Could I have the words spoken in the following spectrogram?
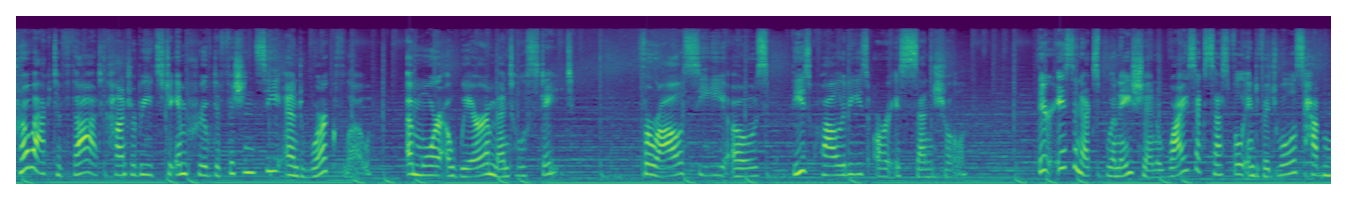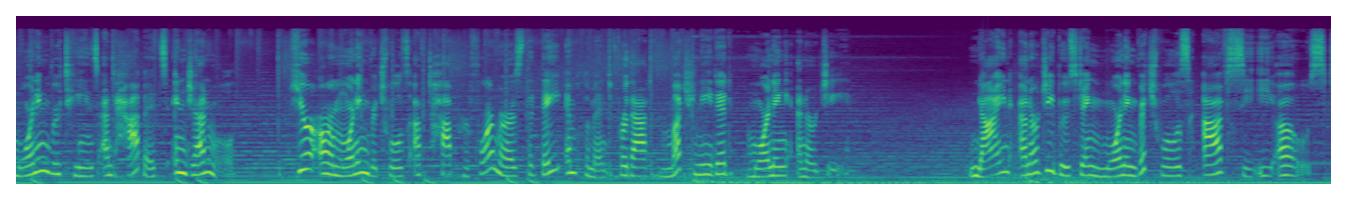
Proactive thought contributes to improved efficiency and workflow, a more aware mental state. For all CEOs, these qualities are essential. There is an explanation why successful individuals have morning routines and habits in general. Here are morning rituals of top performers that they implement for that much needed morning energy. 9 energy boosting morning rituals of CEOs.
